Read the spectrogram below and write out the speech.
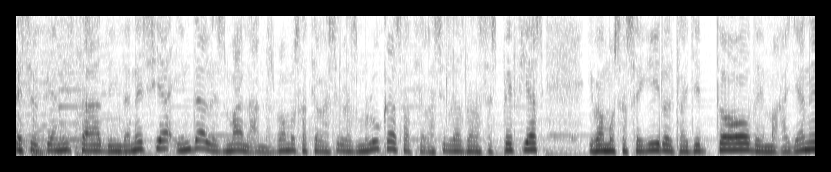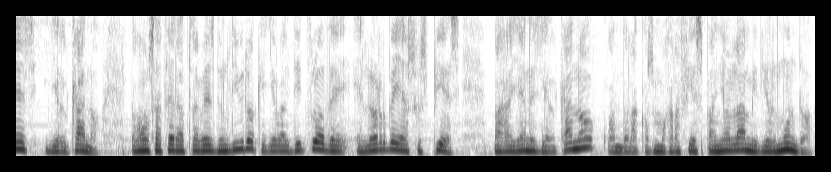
Es el pianista de Indonesia, Indra Lesmana. Nos vamos hacia las Islas Molucas, hacia las Islas de las Especias y vamos a seguir el trayecto de Magallanes y Elcano. Lo vamos a hacer a través de un libro que lleva el título de El orbe a sus pies, Magallanes y Elcano, cuando la cosmografía española midió el mundo.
